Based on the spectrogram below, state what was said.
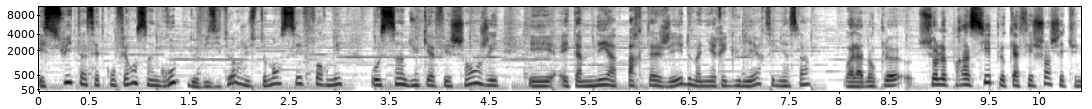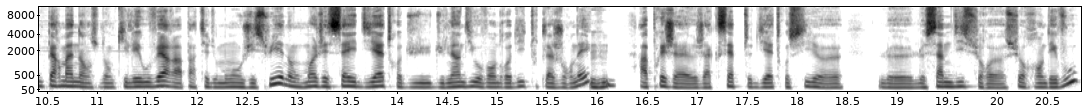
Et suite à cette conférence, un groupe de visiteurs justement s'est formé au sein du Café Change et, et est amené à partager de manière régulière, c'est bien cela? Voilà, donc le, sur le principe, le café change c'est une permanence. Donc il est ouvert à partir du moment où j'y suis. Donc moi j'essaye d'y être du, lundi au vendredi toute la journée. Mhm. Après j'accepte d'y être aussi euh, le, samedi sur, euh, sur rendez-vous.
